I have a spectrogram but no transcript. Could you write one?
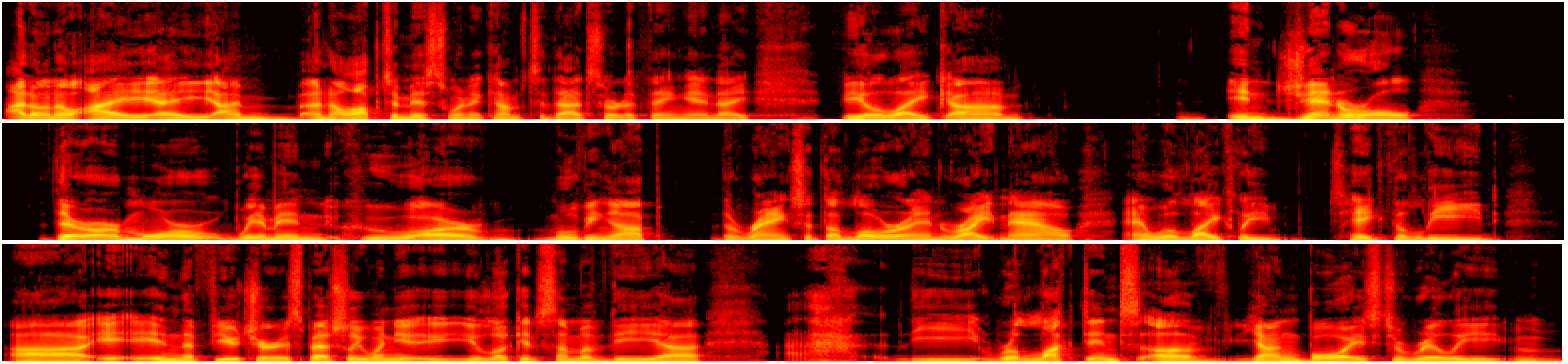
I don't know. I, I I'm an optimist when it comes to that sort of thing, and I feel like um, in general there are more women who are moving up the ranks at the lower end right now, and will likely take the lead. Uh, in the future, especially when you you look at some of the uh, the reluctance of young boys to really mm,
